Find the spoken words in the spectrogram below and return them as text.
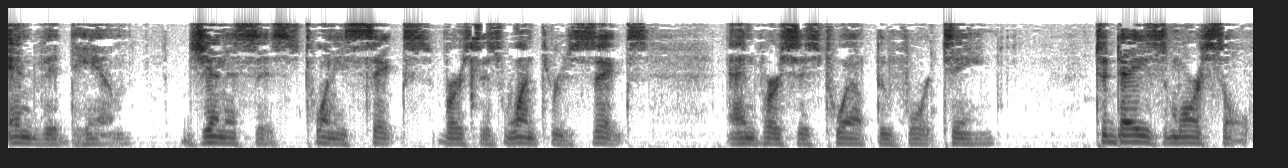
envied him. Genesis 26, verses 1 through 6, and verses 12 through 14. Today's morsel.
